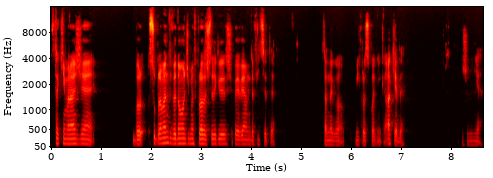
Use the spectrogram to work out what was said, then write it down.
w takim razie, bo suplementy wiadomo będziemy wprowadzać wtedy, kiedy się pojawiają deficyty danego mikroskładnika. A kiedy? Jeżeli nie.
